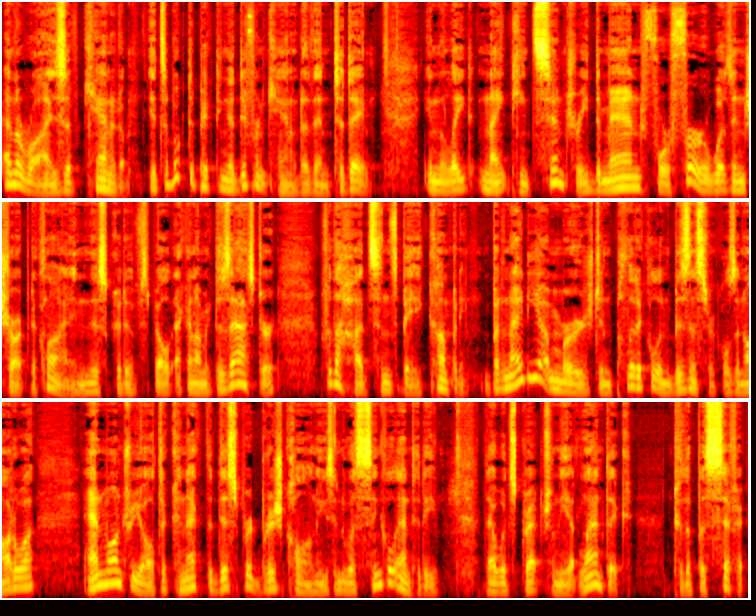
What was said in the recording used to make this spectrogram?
and the Rise of Canada. It's a book depicting a different Canada than today. In the late 19th century, demand for fur was in sharp decline. This could have spelled economic disaster for the Hudson's Bay Company. But an idea emerged in political and business circles in Ottawa and Montreal to connect the disparate British colonies into a single entity that would stretch from the Atlantic to the Pacific.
